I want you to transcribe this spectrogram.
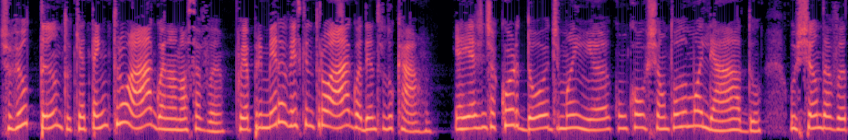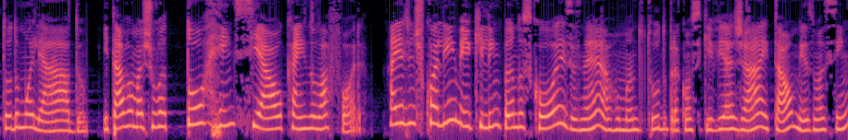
Choveu tanto que até entrou água na nossa van. Foi a primeira vez que entrou água dentro do carro. E aí a gente acordou de manhã com o colchão todo molhado, o chão da van todo molhado, e tava uma chuva torrencial caindo lá fora. Aí a gente ficou ali meio que limpando as coisas, né, arrumando tudo para conseguir viajar e tal, mesmo assim.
